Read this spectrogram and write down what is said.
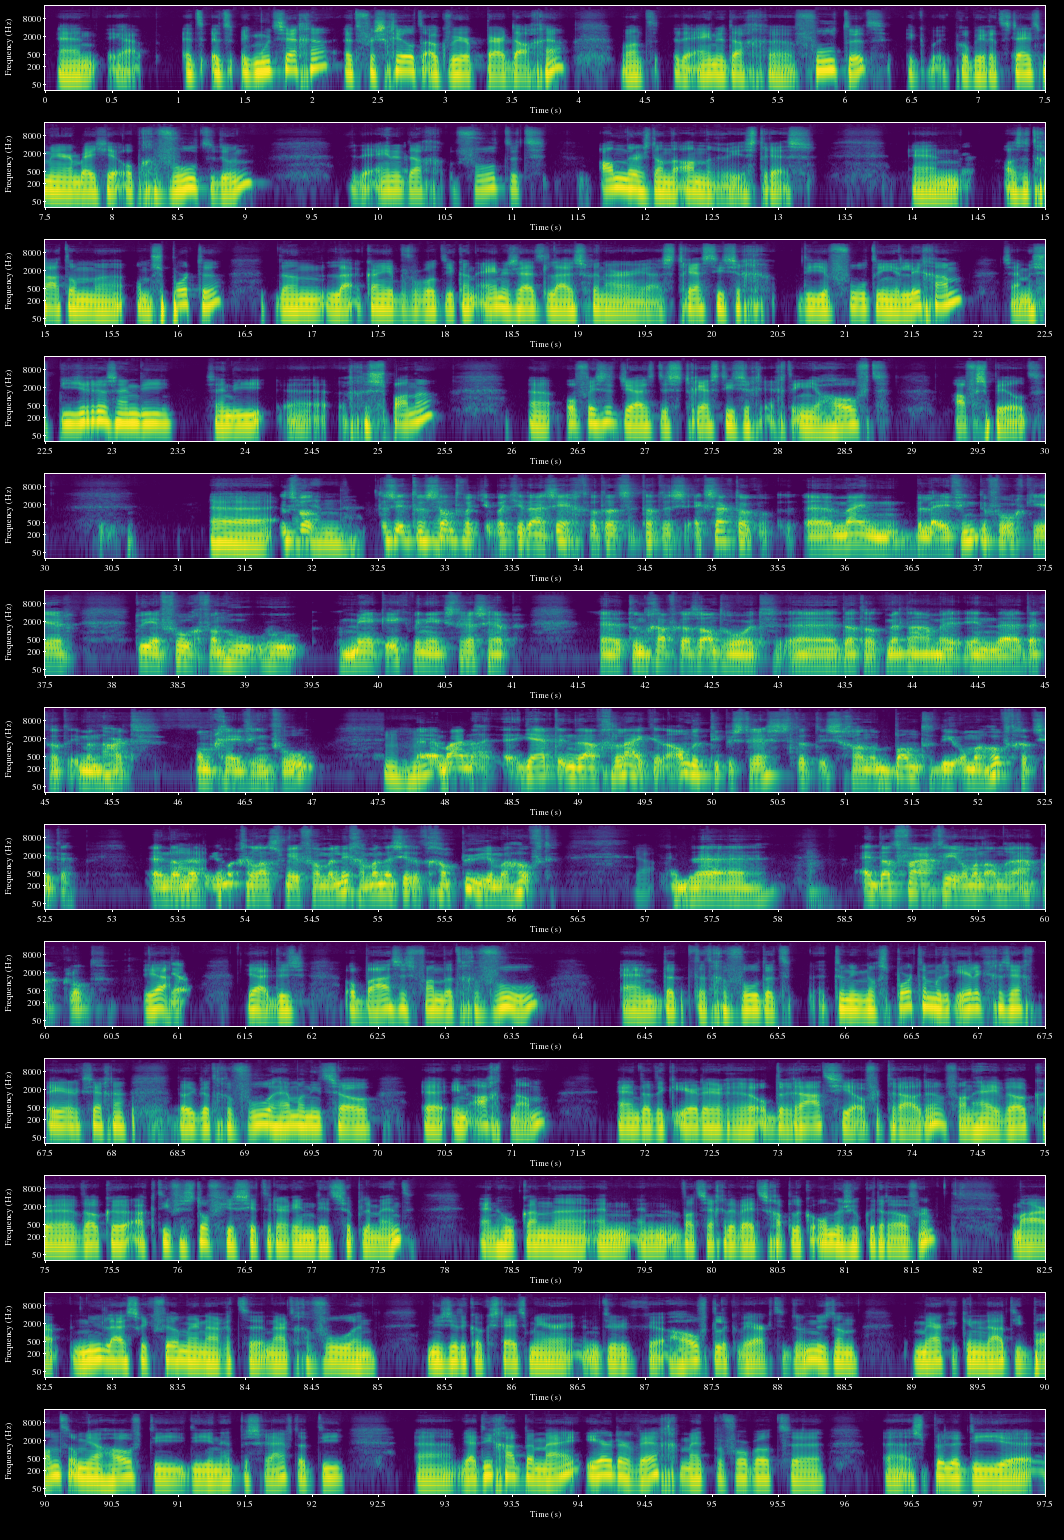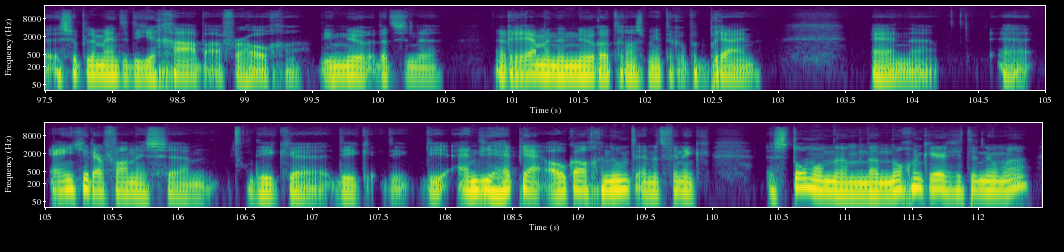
En ja, het, het, ik moet zeggen, het verschilt ook weer per dag. Hè? Want de ene dag voelt het. Ik, ik probeer het steeds meer een beetje op gevoel te doen. De ene dag voelt het anders dan de andere, je stress. En als het gaat om, uh, om sporten, dan kan je bijvoorbeeld, je kan enerzijds luisteren naar ja, stress die, zich, die je voelt in je lichaam. Zijn mijn spieren, zijn die, zijn die uh, gespannen? Of is het juist de stress die zich echt in je hoofd afspeelt? Dat, is wel, en, dat is interessant ja. wat, je, wat je daar zegt, want dat is, dat is exact ook mijn beleving. De vorige keer toen jij vroeg van hoe, hoe merk ik wanneer ik stress heb, uh, toen gaf ik als antwoord uh, dat dat met name in, uh, dat ik dat in mijn hartomgeving voel. Mm -hmm. maar je hebt inderdaad gelijk. Een ander type stress, dat is gewoon een band die om mijn hoofd gaat zitten. En dan ah. heb ik helemaal geen last meer van mijn lichaam, maar dan zit het gewoon puur in mijn hoofd. Ja. En, en dat vraagt weer om een andere aanpak, klopt. Ja. ja. Ja, dus op basis van dat gevoel en dat, dat gevoel dat toen ik nog sportte, moet ik eerlijk, gezegd, eerlijk zeggen, dat ik dat gevoel helemaal niet zo uh, in acht nam. En dat ik eerder op de ratio vertrouwde. Van hey, welke, welke actieve stofjes zitten er in dit supplement? En, hoe kan, en, en wat zeggen de wetenschappelijke onderzoeken erover? Maar nu luister ik veel meer naar het, naar het gevoel. En nu zit ik ook steeds meer natuurlijk hoofdelijk werk te doen. Dus dan merk ik inderdaad die band om je hoofd, die, die je net beschrijft, dat die, ja, die gaat bij mij eerder weg met bijvoorbeeld uh, spullen die supplementen die je GABA verhogen. Die neuro, dat is een, een, remmende neurotransmitter op het brein. En eentje daarvan is um, die ik, die ik die, die, en die heb jij ook al genoemd. En dat vind ik stom om hem dan nog een keertje te noemen.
